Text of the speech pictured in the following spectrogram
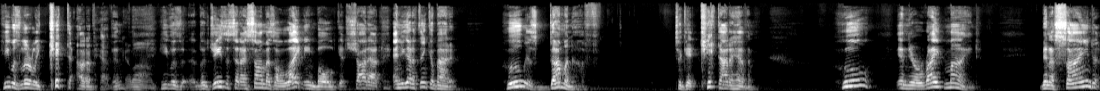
He was literally kicked out of heaven. Come on. He was the Jesus said, I saw him as a lightning bolt get shot out. And you got to think about it. Who is dumb enough to get kicked out of heaven? Who in their right mind been assigned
